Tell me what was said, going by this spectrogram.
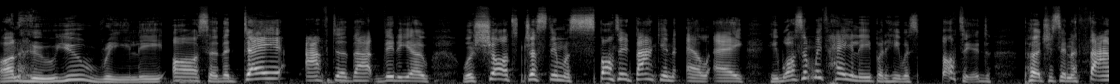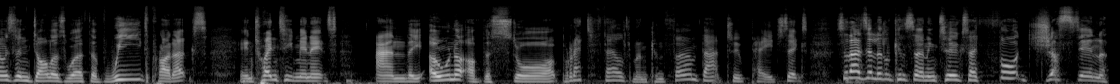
on who you really are. So the day after that video was shot, Justin was spotted back in LA. He wasn't with Hailey, but he was spotted purchasing $1,000 worth of weed products in 20 minutes. And the owner of the store, Brett Feldman, confirmed that to page six. So that's a little concerning too, because I thought Justin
